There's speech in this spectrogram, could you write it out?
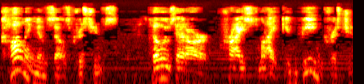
calling themselves Christians, those that are Christ like in being Christian,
